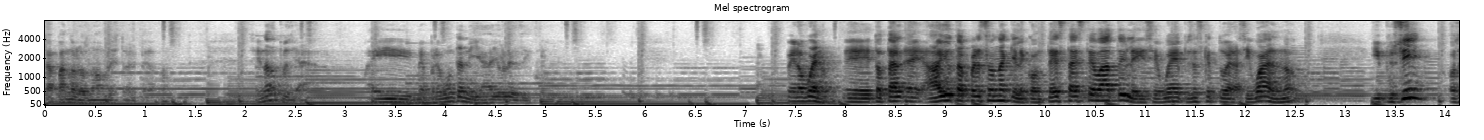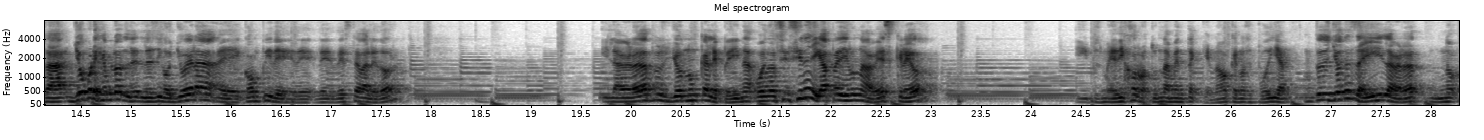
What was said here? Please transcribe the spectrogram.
tapando los nombres y todo el pedo. Si no, pues ya, ahí me preguntan y ya yo les digo. Pero bueno, eh, total, eh, hay otra persona que le contesta a este vato y le dice, güey, pues es que tú eras igual, ¿no? Y pues sí, o sea, yo por ejemplo, les digo, yo era compi de, este valedor. Y la verdad, pues yo nunca le pedí nada. Bueno, sí, sí le llegué a pedir una vez, creo. Y pues me dijo rotundamente que no, que no se podía. Entonces yo desde ahí, la verdad, no,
